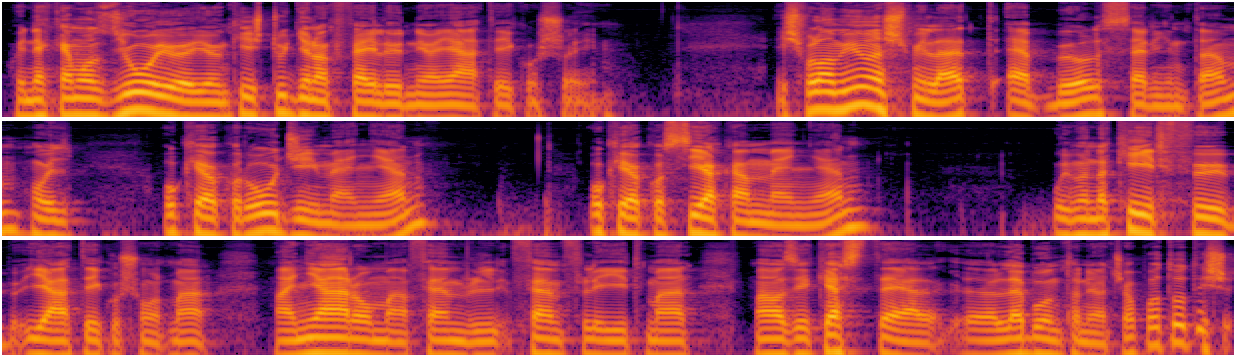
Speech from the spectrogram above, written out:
hogy nekem az jól jöjjön ki, és tudjanak fejlődni a játékosaim. És valami olyasmi lett ebből szerintem, hogy oké, okay, akkor OG menjen, oké, okay, akkor Siakam menjen, úgymond a két főbb játékosomat már, már nyáron már Fanfleet, már, már azért kezdte el lebontani a csapatot, és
